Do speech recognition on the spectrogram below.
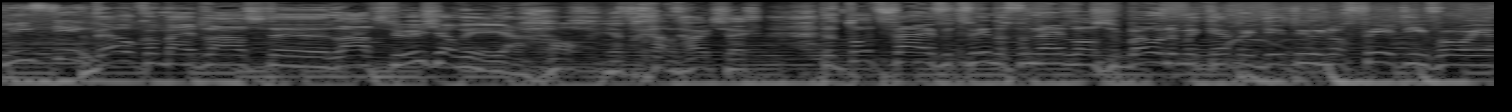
Liefding. Welkom bij het laatste, laatste uurtje alweer. Ja, oh, het gaat het hard zeg. De top 25 van Nederlandse bodem. Ik heb er dit uur nog 14 voor je.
